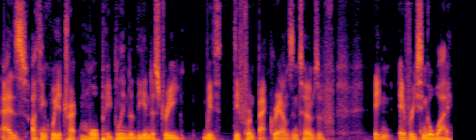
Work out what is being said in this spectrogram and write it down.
as I think we attract more people into the industry with different backgrounds in terms of in every single way.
